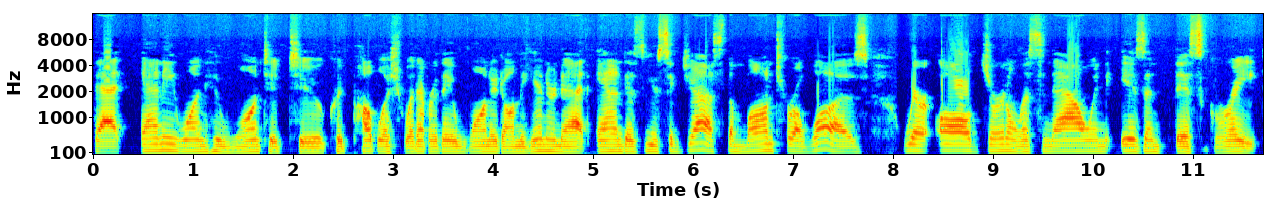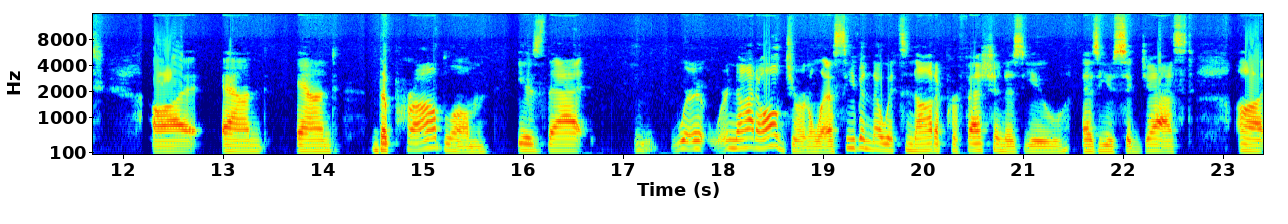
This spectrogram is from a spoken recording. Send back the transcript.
that anyone who wanted to could publish whatever they wanted on the internet. And as you suggest, the mantra was, we're all journalists now, and isn't this great? Uh, and and the problem is that we're we're not all journalists, even though it's not a profession as you as you suggest. Uh,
